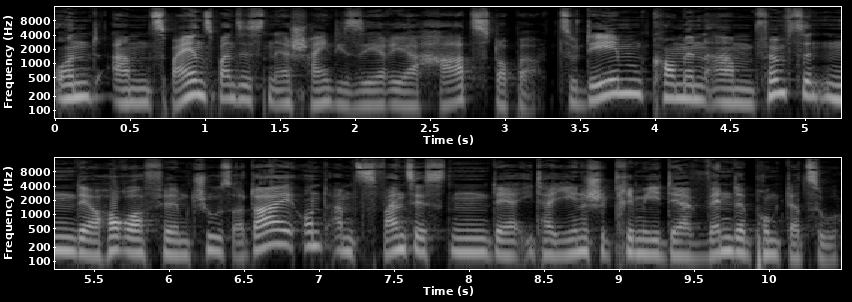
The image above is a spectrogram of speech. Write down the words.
Und am 22. erscheint die Serie Heartstopper. Zudem kommen am 15. der Horrorfilm Choose or Die und am 20. der italienische Krimi Der Wendepunkt dazu.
